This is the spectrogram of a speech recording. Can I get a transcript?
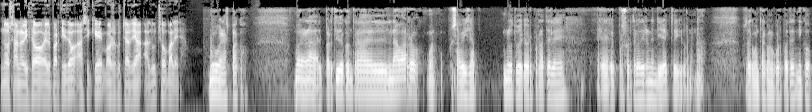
nos analizó el partido. Así que vamos a escuchar ya a Lucho Valera. Muy buenas, Paco. Bueno, nada, el partido contra el Navarro, bueno, pues sabéis, ya lo tuve que ver por la tele, eh, por suerte lo dieron en directo y bueno, nada, de comentar con el cuerpo técnico.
